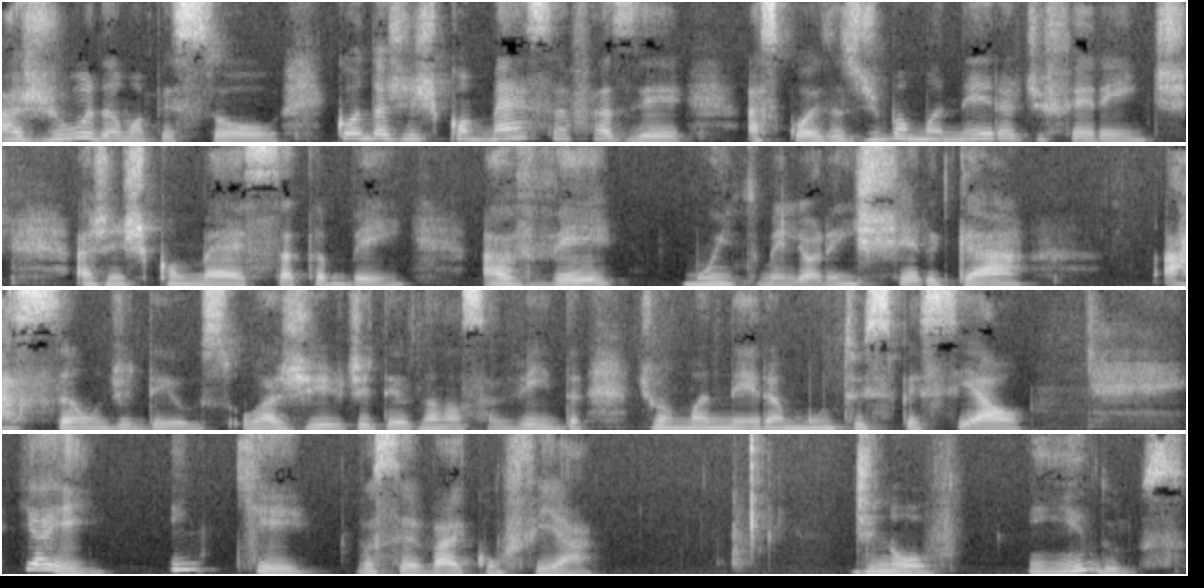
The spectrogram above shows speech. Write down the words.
ajuda uma pessoa, quando a gente começa a fazer as coisas de uma maneira diferente, a gente começa também a ver muito melhor, a enxergar a ação de Deus, o agir de Deus na nossa vida de uma maneira muito especial. E aí, em que você vai confiar? De novo, em ídolos?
